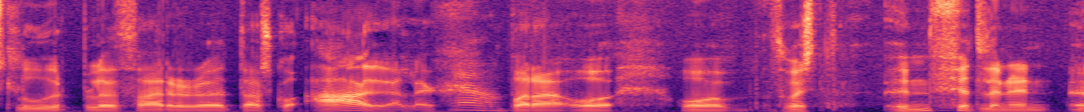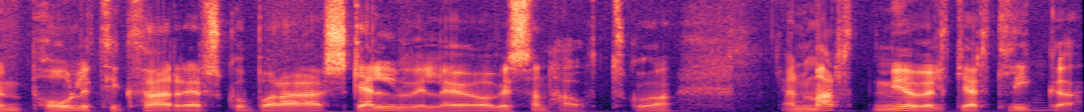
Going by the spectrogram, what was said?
slúðurblöð þar eru þetta sko agaleg. Bara, og, og þú veist umfjöllunin um pólitík þar er sko bara skelvilega og vissanhátt sko. En margt mjög vel gert líka.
